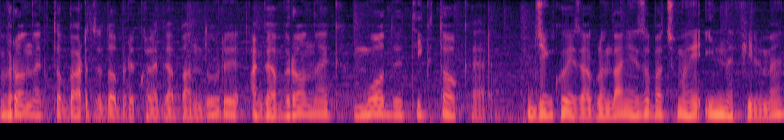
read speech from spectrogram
Wronek to bardzo dobry kolega Bandury, a Gawronek młody TikToker. Dziękuję za oglądanie, zobacz moje inne filmy.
